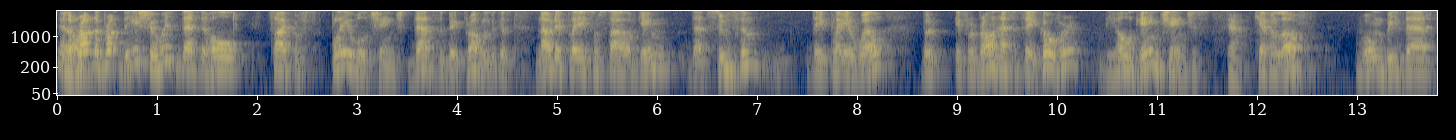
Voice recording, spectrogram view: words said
you know, LeBron, LeBron, the issue is that the whole type of play will change. That's the big problem because now they play some style of game that suits them. They play it well. But if LeBron has to take over, the whole game changes. yeah, Kevin Love won't be that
